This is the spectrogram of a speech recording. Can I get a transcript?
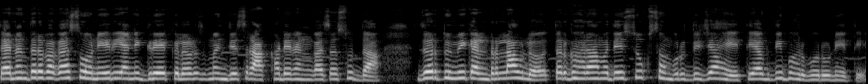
त्यानंतर बघा सोनेरी आणि ग्रे कलर म्हणजेच राखाडे रंगाचा सुद्धा. जर तुम्ही कॅलेंडर लावलं तर घरामध्ये सुख समृद्धी जी आहे ती अगदी भरभरून येते.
